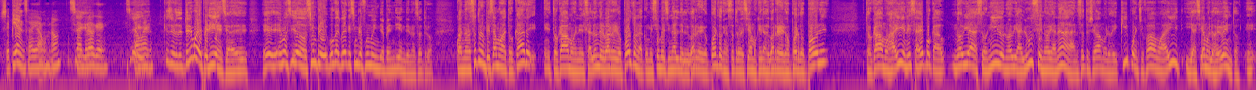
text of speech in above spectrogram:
se piensa, digamos, ¿no? O sea, Sí. creo que está Sí, bueno. qué tenemos experiencia. eh, eh, hemos sido siempre, vos calculás que siempre fuimos independientes nosotros. Cuando nosotros empezamos a tocar, eh, tocábamos en el salón del barrio aeropuerto, en la comisión vecinal del barrio aeropuerto, que nosotros decíamos que era el barrio aeropuerto pobre. Tocábamos ahí, en esa época no había sonido, no había luces, no había nada. Nosotros llevábamos los equipos, enchufábamos ahí y hacíamos los eventos. Eh,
